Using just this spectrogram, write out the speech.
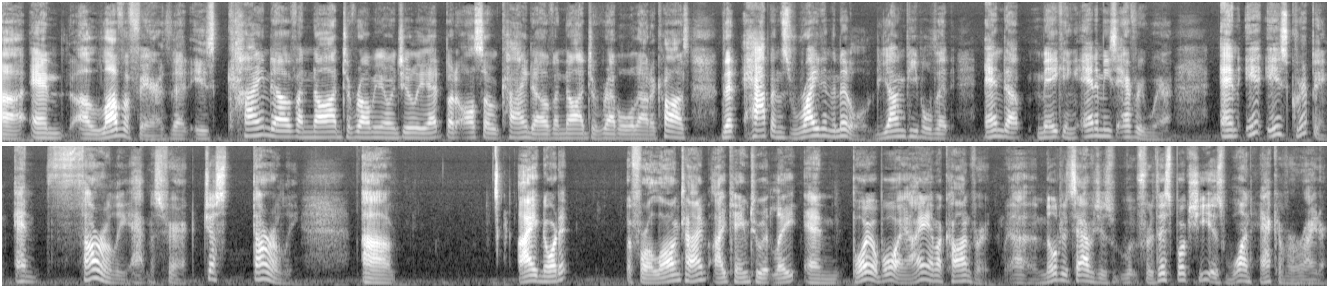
uh, and a love affair that is kind of a nod to Romeo and Juliet, but also kind of a nod to Rebel Without a Cause that happens right in the middle. Young people that end up making enemies everywhere. And it is gripping and thoroughly atmospheric, just thoroughly. Uh, I ignored it for a long time. I came to it late, and boy, oh boy, I am a convert. Uh, Mildred Savage is, for this book, she is one heck of a writer.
